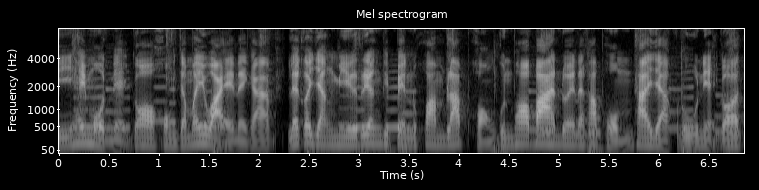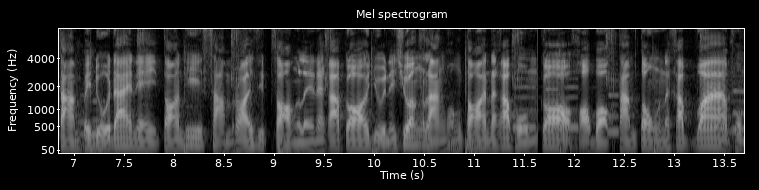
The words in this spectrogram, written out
นี้ให้หมดเนี่ยก็คงจะไม่ไหวนะครับและก็ยังมีเรื่องที่เป็นความลับของคุณพ่อบ้านด้วยนะครับผมถ้าอยากรู้เนี่ยก็ตามไปดูได้ในตอนที่ 312 เลยนะครับก็อยู่ในช่วงหลังของตอนนะครับผมก็ขอบอกตามตรงนะครับว่าผม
